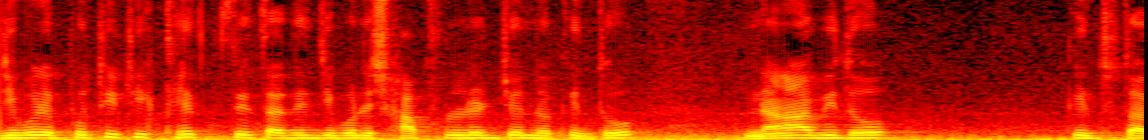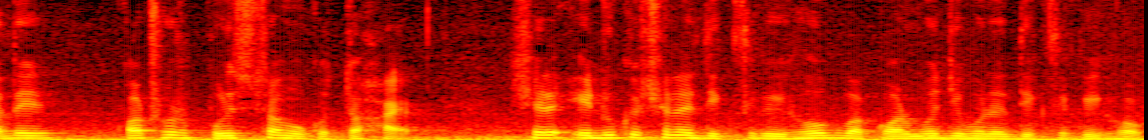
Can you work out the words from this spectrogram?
জীবনের প্রতিটি ক্ষেত্রে তাদের জীবনে সাফল্যের জন্য কিন্তু নানাবিধ কিন্তু তাদের কঠোর পরিশ্রমও করতে হয়। সেটা এডুকেশনের দিক থেকেই হোক বা কর্মজীবনের দিক থেকেই হোক।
